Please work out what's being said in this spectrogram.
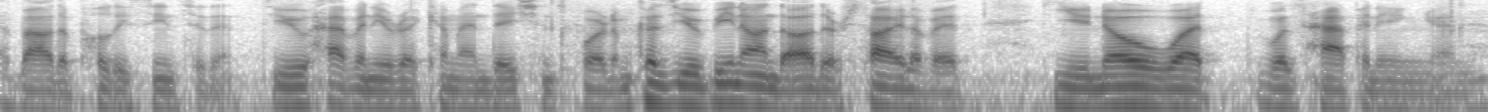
about a police incident, do you have any recommendations for them? Because you've been on the other side of it, you know what was happening and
